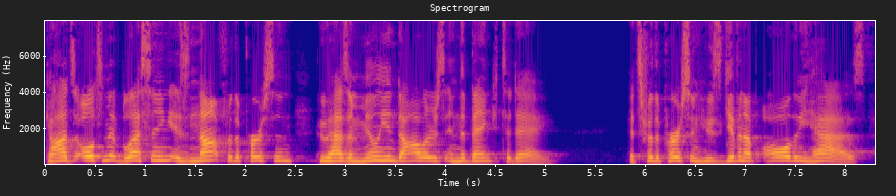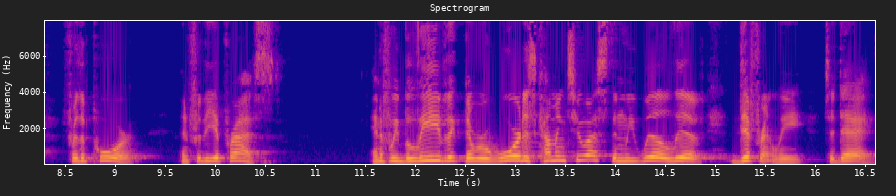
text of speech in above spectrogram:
God's ultimate blessing is not for the person who has a million dollars in the bank today. It's for the person who's given up all that he has for the poor and for the oppressed. And if we believe that the reward is coming to us, then we will live differently today.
